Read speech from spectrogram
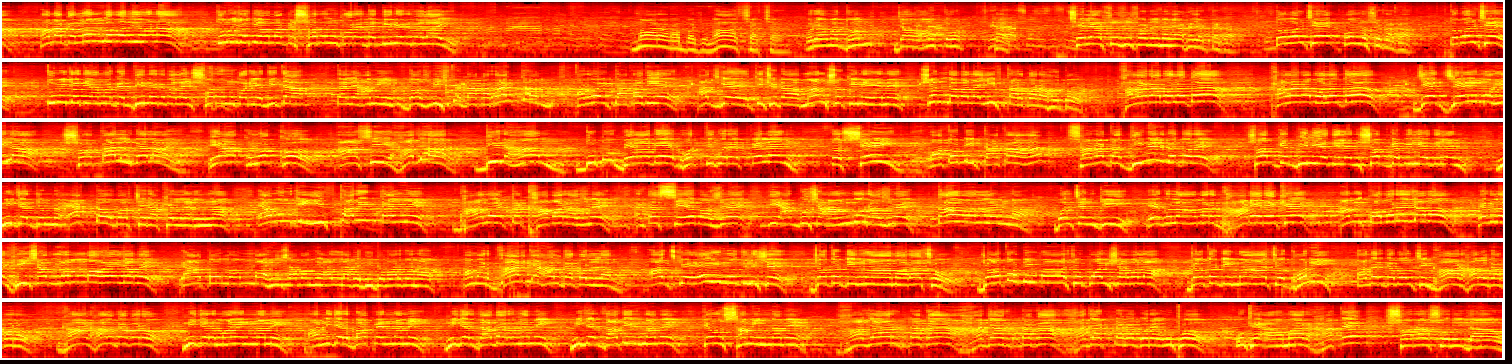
আমাকে মন্দ বলিও না। তুমি যদি আমাকে স্মরণ করে দে দিনের বেলায় মার আব্বাজন আচ্ছা আচ্ছা। ওরে আমার ধন যাও আমার তো হ্যাঁ। ছেলে আর শ্বশুর শাশুড়ির নামে এক হাজার টাকা। তো বলছে পনেরোশো টাকা। তো বলছে তুমি যদি আমাকে দিনের বেলায় স্মরণ করিয়ে দিতা তাহলে আমি দশ বিশটা টাকা রাখতাম। আর ওই টাকা দিয়ে আজকে কিছুটা মাংস কিনে এনে সন্ধ্যাবেলায় ইফতার করা হতো। খালারা বলো তো, খালারা বলো তো যে যেই মহিলা সকাল বেলায় এক লক্ষ আশি হাজার দিরহাম দুটো ব্যাগে ভর্তি করে পেলেন, তো সেই অতটি টাকা সারাটা দিনের ভেতরে সবকে বিলিয়ে দিলেন, সবকে বিলিয়ে দিলেন, নিজের জন্য একটাও বাচ্চা রাখলেন না। এমনকি ইফতারির টাইমে ভালো একটা খাবার আসবে, একটা সেব আসবে, কি একগুছা আঙ্গুর আসবে, তাও আনলেন না। বলছেন কি, এগুলো আমার ঘাড়ে রেখে আমি কবরে যাব, এগুলো হিসাব লম্বা হয়ে যাবে। এত লম্বা হিসাব আমি আল্লাহকে দিতে পারব না। আমার ঘাড়কে হালকা করলাম। আজকে এই মজলিসে যতটি মা আমার আছো, যতটি মা আছো পয়সাওয়ালা, যতটি মা আছো ধনী, তাদেরকে বলছি ঘাড় হালকা করো, ঘাড় হালকা করো। নিজের মায়ের নামে আর নিজের বাপের নামে, নিজের দাদার নামে, নিজের দাদির নামে, কেউ স্বামীর নামে হাজার টাকা হাজার টাকা হাজার টাকা করে উঠো উঠে আমার হাতে সরাসরি দাও।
